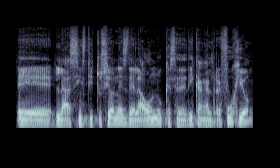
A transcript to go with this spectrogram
eh, las instituciones de la ONU que se dedican al refugio.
